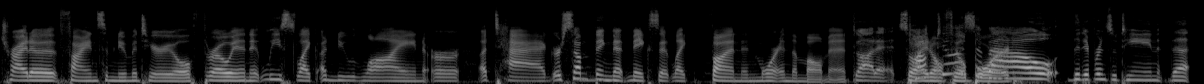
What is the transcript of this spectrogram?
try to find some new material, throw in at least like a new line or a tag or something that makes it like fun and more in the moment. Got it. So Talk I don't to feel us bored. About the difference between the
